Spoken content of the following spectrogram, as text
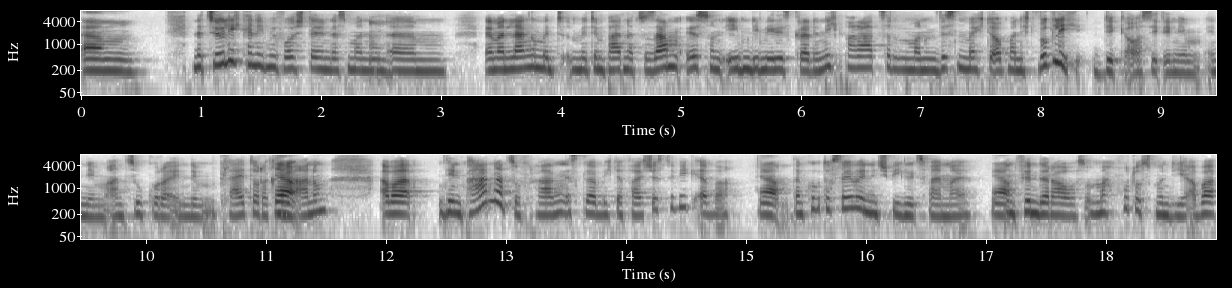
Ähm, Natürlich kann ich mir vorstellen, dass man, mhm. ähm, wenn man lange mit, mit dem Partner zusammen ist und eben die Mädels gerade nicht parat sind und man wissen möchte, ob man nicht wirklich dick aussieht in dem, in dem Anzug oder in dem Kleid oder keine ja. Ahnung. Aber den Partner zu fragen, ist, glaube ich, der falscheste Weg ever. Ja. Dann guck doch selber in den Spiegel zweimal ja. und finde raus und mach Fotos von dir. Aber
